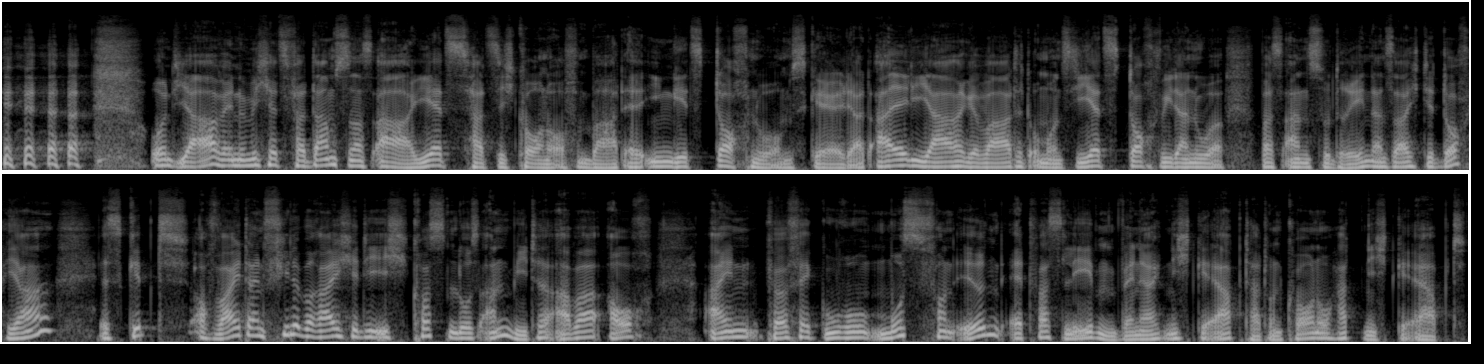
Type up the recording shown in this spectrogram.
und ja, wenn du mich jetzt verdammst und sagst, ah, jetzt hat sich Korn offenbart, äh, ihm geht es doch nur ums Geld. Er hat all die Jahre gewartet, um uns jetzt doch wieder nur was anzudrehen, dann sage ich dir doch, ja, es gibt auch weiterhin viele Bereiche, die ich kostenlos anbiete, aber auch ein Perfect Guru muss von irgendetwas leben, wenn er nicht geerbt hat. Und Korno hat nicht geerbt.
